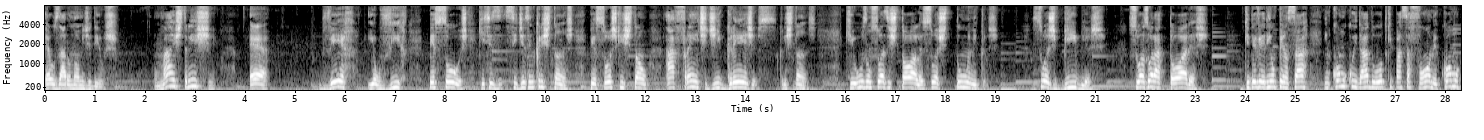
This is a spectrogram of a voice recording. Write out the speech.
é usar o nome de Deus. O mais triste é ver e ouvir pessoas que se, se dizem cristãs, pessoas que estão à frente de igrejas cristãs, que usam suas estolas, suas túnicas, suas bíblias, suas oratórias, que deveriam pensar em como cuidar do outro que passa fome, como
